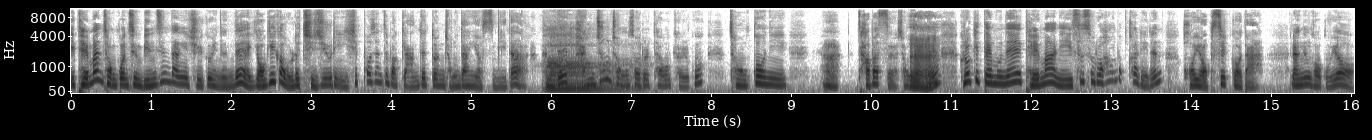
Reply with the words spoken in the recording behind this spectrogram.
이 대만 정권 지금 민진당이 쥐고 있는데 여기가 원래 지지율이 20%밖에 안 됐던 정당이었습니다. 근데 아. 반중 정서를 타고 결국 정권이 아 잡았어요 정권을. 네. 그렇기 때문에 대만이 스스로 항복할 일은 거의 없을 거다. 라는 거고요.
